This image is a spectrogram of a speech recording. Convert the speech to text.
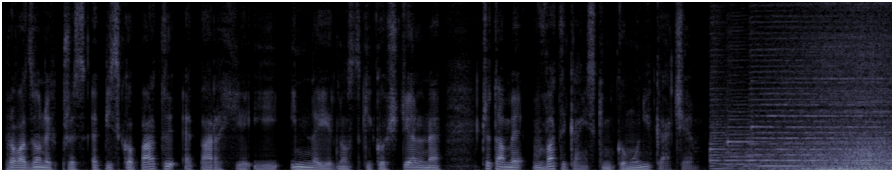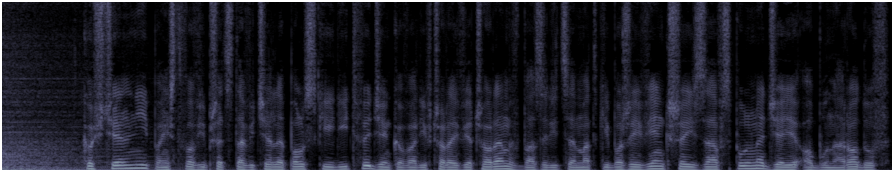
prowadzonych przez episkopaty, eparchie i inne jednostki kościelne, czytamy w watykańskim komunikacie. Kościelni państwowi przedstawiciele Polski i Litwy dziękowali wczoraj wieczorem w Bazylice Matki Bożej Większej za wspólne dzieje obu narodów.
